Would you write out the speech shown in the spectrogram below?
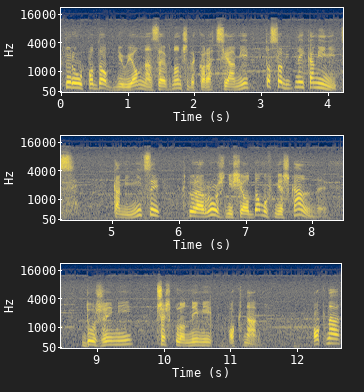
który upodobnił ją na zewnątrz dekoracjami do solidnej kamienicy. Kamienicy, która różni się od domów mieszkalnych dużymi, przeszklonymi oknami. Okna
